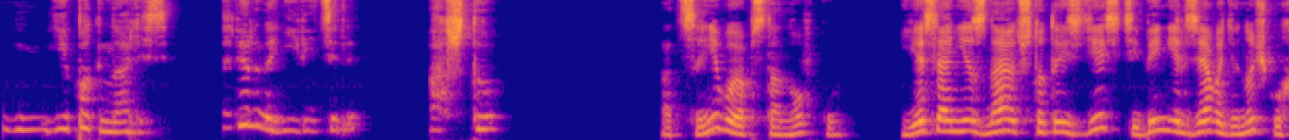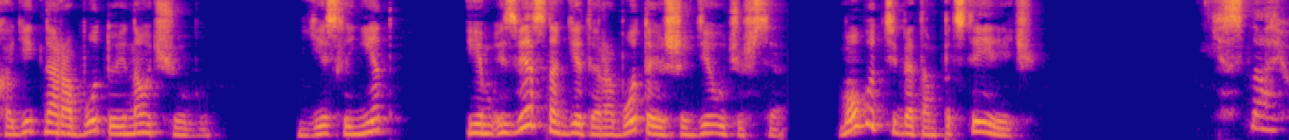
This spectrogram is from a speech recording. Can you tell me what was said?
Не погнались. Наверное, не видели. А что? Оцениваю обстановку. Если они знают, что ты здесь, тебе нельзя в одиночку ходить на работу и на учебу. Если нет, им известно, где ты работаешь и где учишься. Могут тебя там подстеречь? Не знаю.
